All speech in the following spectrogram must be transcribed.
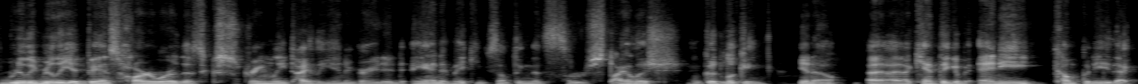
really, really advanced hardware that's extremely tightly integrated, and at making something that's sort of stylish and good looking. You know, I, I can't think of any company that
